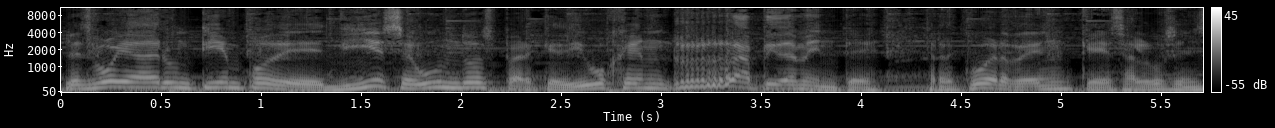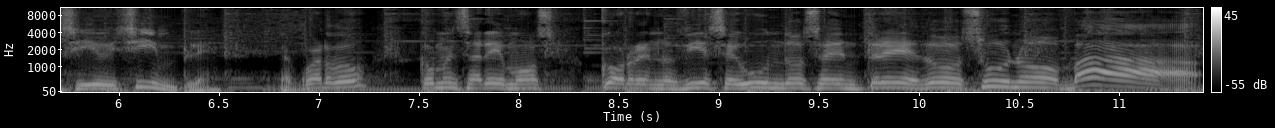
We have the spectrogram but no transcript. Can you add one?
Les voy a dar un tiempo de 10 segundos para que dibujen rápidamente. Recuerden que es algo sencillo y simple. ¿De acuerdo? Comenzaremos. Corren los 10 segundos en 3, 2, 1. ¡Va!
